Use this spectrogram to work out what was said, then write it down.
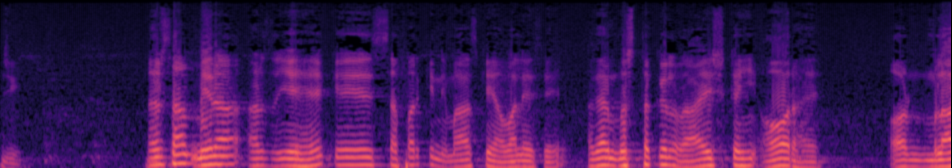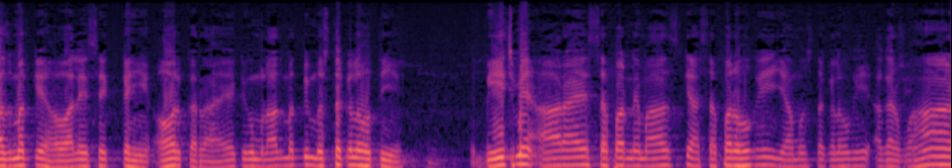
جی۔ سر صاحب میرا عرض یہ ہے کہ سفر کی نماز کے حوالے سے اگر مستقل رہائش کہیں اور ہے اور ملازمت کے حوالے سے کہیں اور کر رہا ہے کیونکہ ملازمت بھی مستقل ہوتی ہے بیچ میں آ رہا ہے سفر نماز کیا سفر ہوگی یا مستقل ہوگی؟ اگر وہاں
